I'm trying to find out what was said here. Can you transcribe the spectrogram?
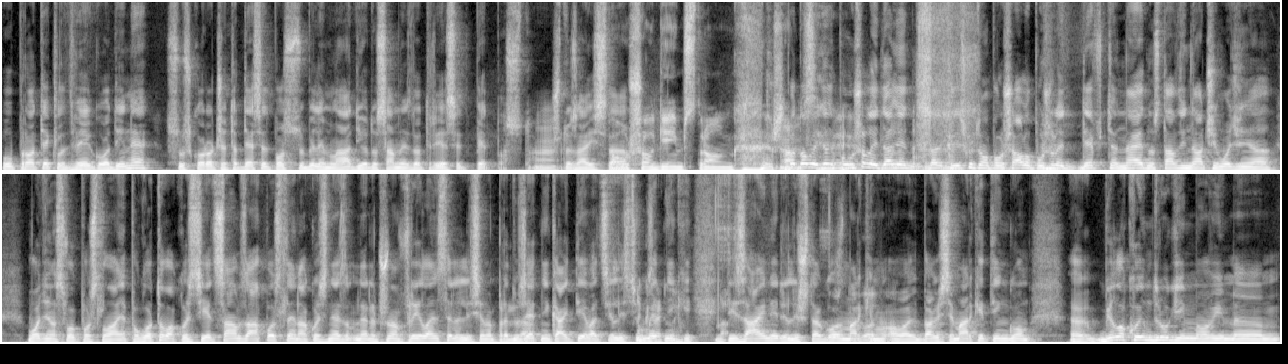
u protekle dve godine su skoro 40% su bili mladi od 18 do 35%. Što je zaista... Paušal Game Strong. Pa dobro, paušala i dalje, da kad diskutujemo paušalu, paušala je definitivno najjednostavniji način vođenja, vođenja svog poslovanja. Pogotovo ako si sam zaposlen, ako si, ne znam, ne računam freelancer ili si ono preduzetnik, IT-evac ili si umetnik, Da. dizajner ili šta god, market, ovaj, baviš se marketingom, eh, bilo kojim drugim ovim ob-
